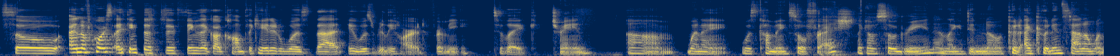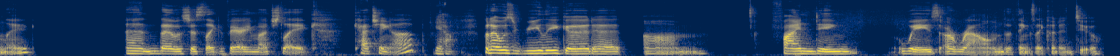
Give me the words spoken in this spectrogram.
so and of course, I think that the thing that got complicated was that it was really hard for me to like train um, when I was coming so fresh. Like I was so green and like didn't know could I couldn't stand on one leg, and that was just like very much like catching up. Yeah. But I was really good at um, finding ways around the things I couldn't do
